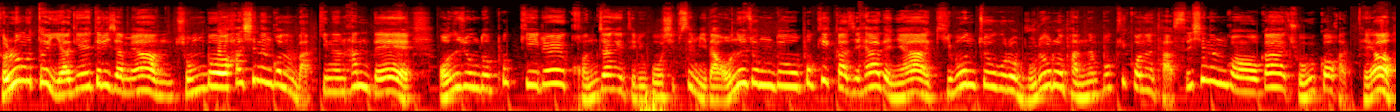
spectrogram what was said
결론부터 이야기해드리자면 존버 하시는 거는 맞기는 한데 어느 정도 뽑기를 권장해 드리고 싶습니다. 어느 정도 뽑기까지 해야 되냐? 기본적으로 무료로 받는 뽑기권을 다 쓰시는 거가 좋을 것 같아요.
